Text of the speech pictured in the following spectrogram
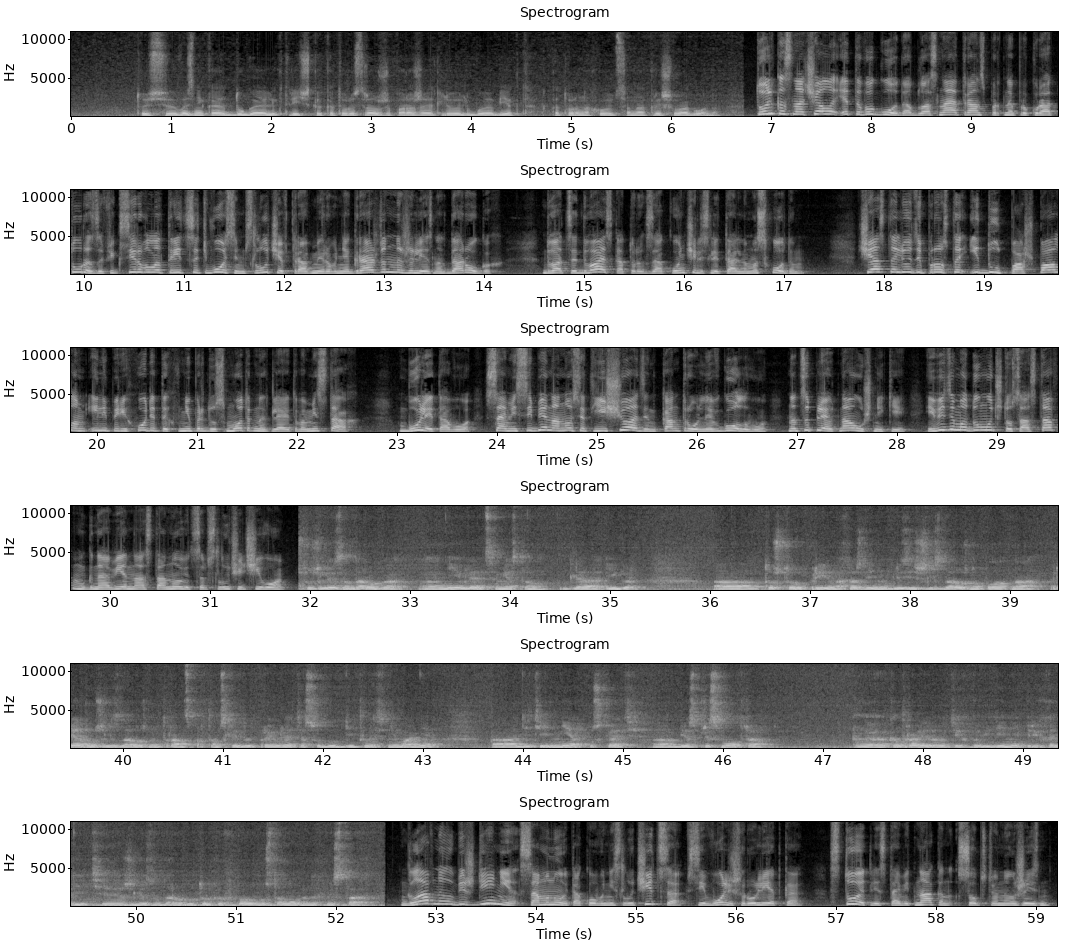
то есть возникает дуга электрическая, которая сразу же поражает любой объект, который находится на крыше вагона. Только с начала этого года областная транспортная прокуратура зафиксировала 38 случаев травмирования граждан на железных дорогах, 22 из которых закончились летальным исходом. Часто люди просто идут по шпалам или переходят их в непредусмотренных для этого местах. Более того, сами себе наносят еще один контрольный в голову, нацепляют наушники и, видимо, думают, что состав мгновенно остановится в случае чего. Железная дорога э, не является местом для игр. А, то, что при нахождении вблизи железнодорожного полотна, рядом с железнодорожным транспортом следует проявлять особую бдительность, внимание, а, детей не отпускать а, без присмотра, э, контролировать их поведение, переходить э, железную дорогу только в установленных местах. Главное убеждение «со мной такого не случится» всего лишь рулетка. Стоит ли ставить на кон собственную жизнь?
